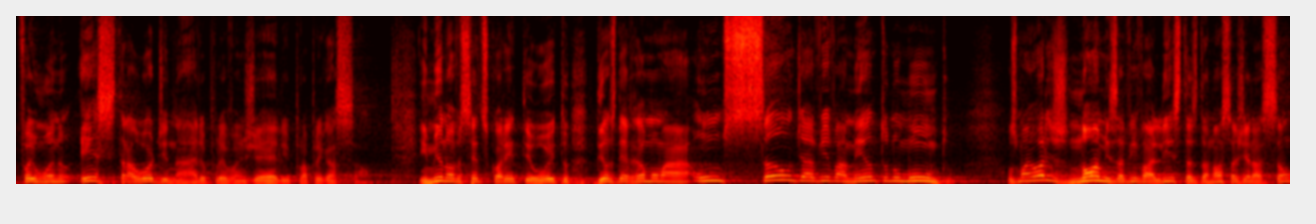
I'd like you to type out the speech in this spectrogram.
foi um ano extraordinário para o Evangelho e para a pregação. Em 1948, Deus derrama uma unção de avivamento no mundo. Os maiores nomes avivalistas da nossa geração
